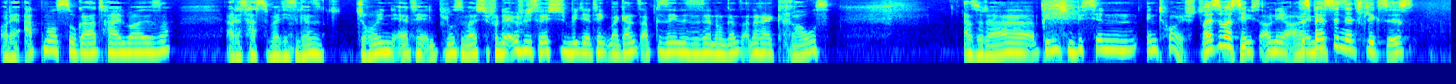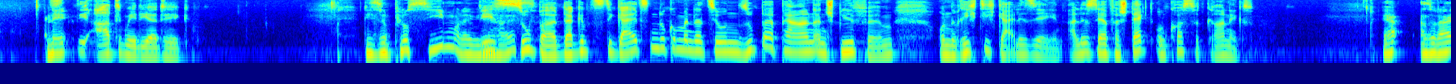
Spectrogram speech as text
Oder Atmos sogar teilweise. Aber das hast du bei diesen ganzen Join RTL Plus, weißt du, von der öffentlich-rechtlichen Mediathek mal ganz abgesehen, das ist ja noch ein ganz anderer Kraus. Also da bin ich ein bisschen enttäuscht. Weißt du, was die, das Beste Netflix ist? Nee. Die Arte-Mediathek. Diese Plus 7 oder wie Die die, ist heißt? super. Da gibt es die geilsten Dokumentationen, super Perlen an Spielfilmen und richtig geile Serien. Alles sehr versteckt und kostet gar nichts. Ja, also da,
